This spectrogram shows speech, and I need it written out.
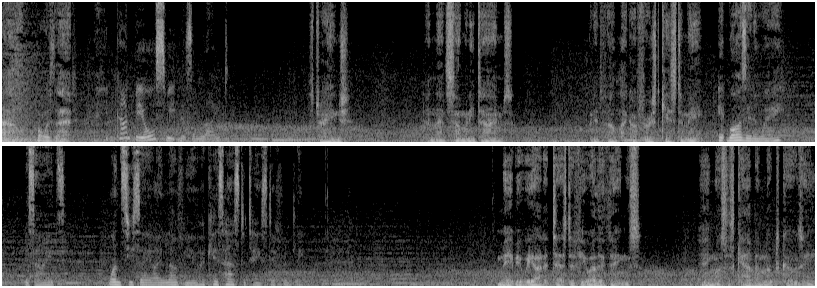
Ow, what was that? Be all sweetness and light. Strange. Done that so many times. But it felt like our first kiss to me. It was in a way. Besides, once you say I love you, a kiss has to taste differently. Maybe we ought to test a few other things. Amos's cabin looked cozy.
